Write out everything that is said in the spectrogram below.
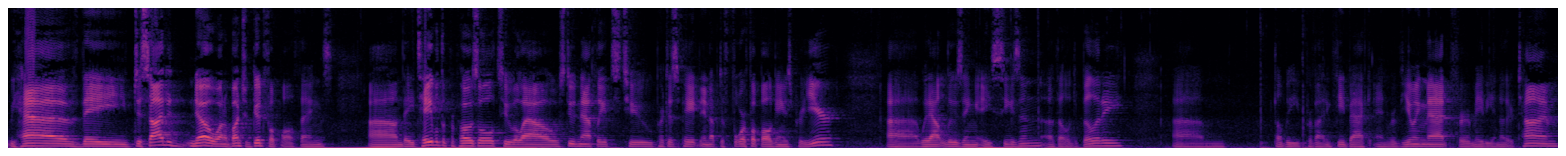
We have they decided no on a bunch of good football things. Um, they tabled the proposal to allow student athletes to participate in up to four football games per year uh, without losing a season of eligibility. Um, they'll be providing feedback and reviewing that for maybe another time.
